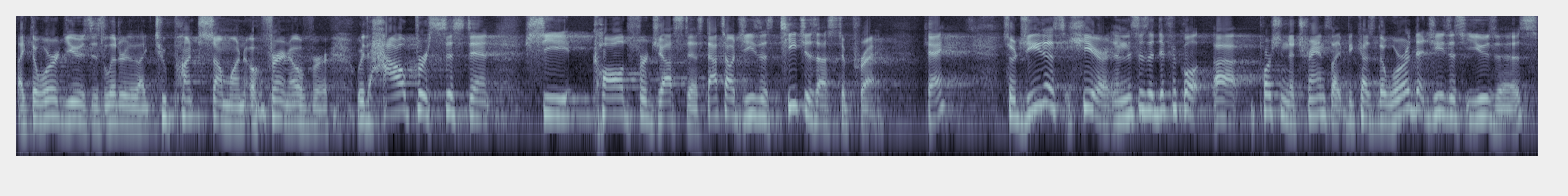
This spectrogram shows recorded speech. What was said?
Like the word used is literally like to punch someone over and over with how persistent she called for justice. That's how Jesus teaches us to pray. Okay? So, Jesus here, and this is a difficult uh, portion to translate because the word that Jesus uses,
